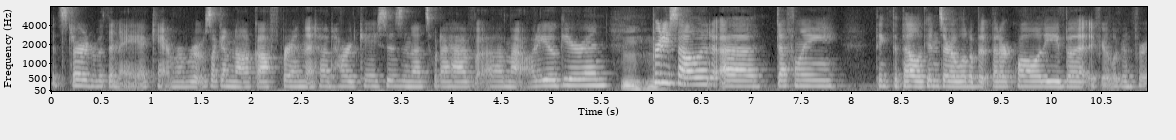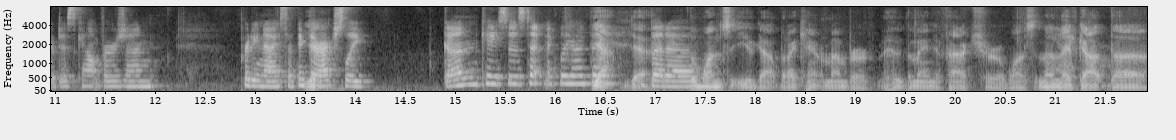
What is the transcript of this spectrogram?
It started with an A. I can't remember. It was like a knockoff brand that had hard cases, and that's what I have uh, my audio gear in. Pretty solid. Uh, definitely think the Pelicans are a little bit better quality, but if you're looking for a discount version, pretty nice. I think they're actually gun cases, technically, aren't they? Yeah, yeah. But uh, the ones that you got, but I can't remember who the manufacturer was. And then they've got the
